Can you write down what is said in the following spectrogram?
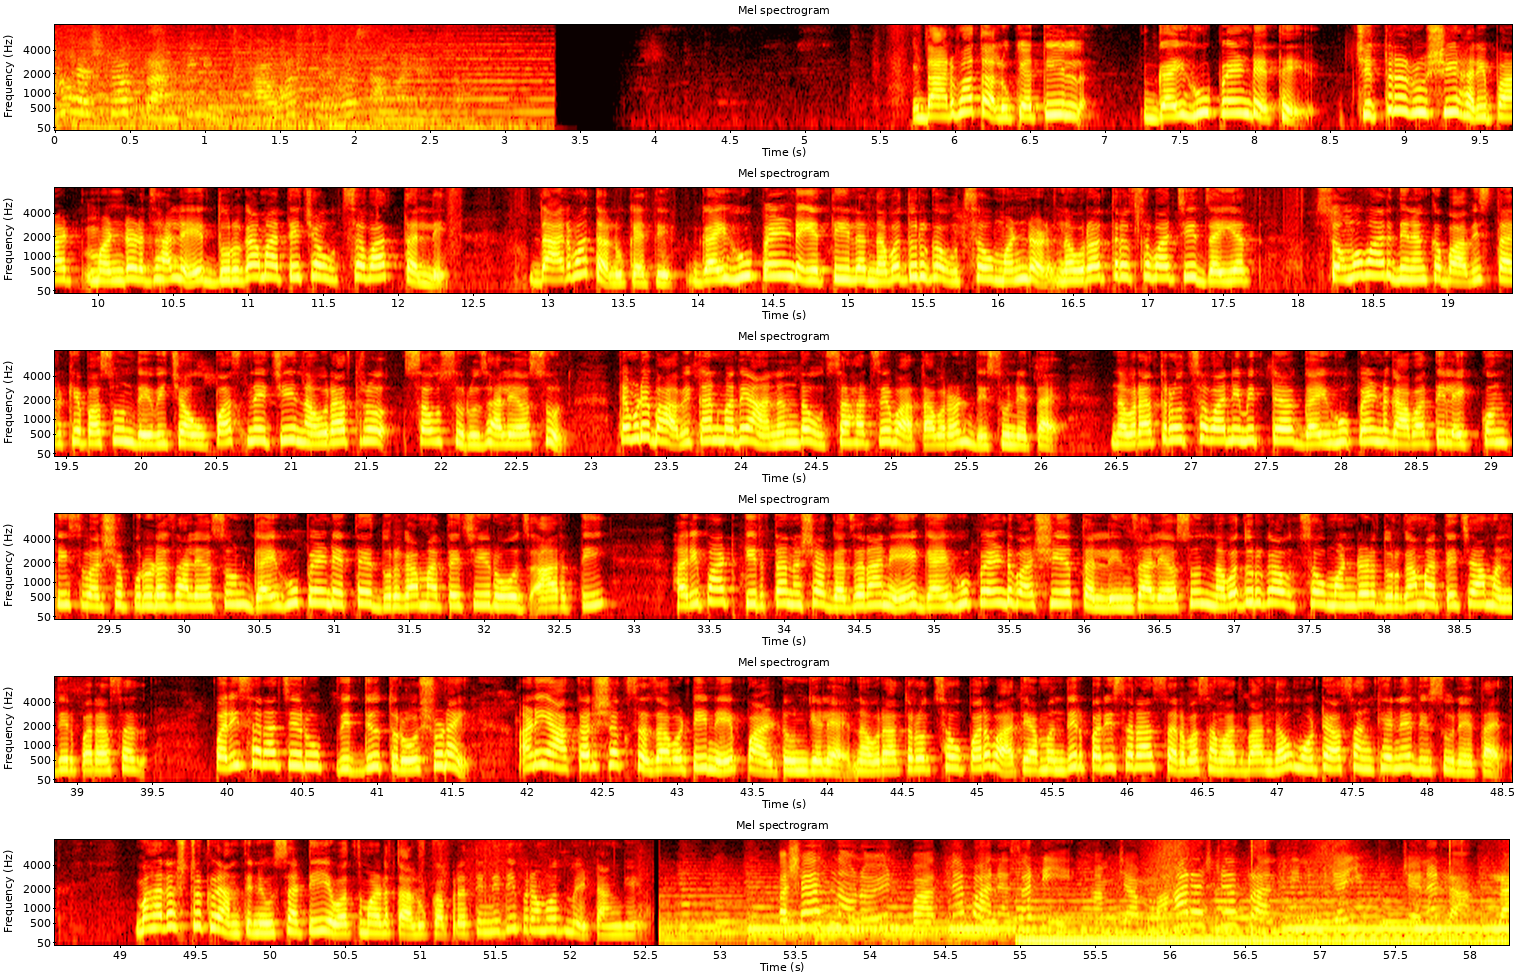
क्रांती news आवाज सर्वसामान्यांचा. दारव्हा तालुक्यातील गैहुपेंड येथे चित्रऋषी हरिपाठ मंडळ झाले दुर्गा मातेच्या उत्सवात तल्ली. दारवा तालुक्यातील गैहुपेंड येथील नवदुर्ग उत्सव मंडळ नवरात्रोत्सवाची जय्यत सोमवार दिनांक बावीस तारखेपासून देवीच्या उपासनेची नवरात्रोत्सव सुरू झाले असून त्यामुळे भाविकांमध्ये आनंद उत्साहाचे वातावरण दिसून येत आहे. नवरात्रोत्सवानिमित्त गैहुपेंड गावातील एकोणतीस वर्ष पूर्ण झाले असून गैहुपेंड येथे दुर्गा मातेची रोज आरती हरिपाठ कीर्तन अशा गजराने गैहूपेंडवाशीय तल्लीन झाले असून नवदुर्गा उत्सव मंडळ दुर्गा मातेच्या मंदिर परासा परिसराचे रूप विद्युत रोषणाई आणि आकर्षक सजावटीने पालटून गेले आहे. नवरात्रोत्सव पर्वात या मंदिर परिसरात सर्व समाज बांधव मोठ्या संख्येने दिसून येत आहेत. महाराष्ट्र क्रांती न्यूजसाठी यवतमाळ तालुका प्रतिनिधी प्रमोद मेटांगे. अशाच नवनवीन बातम्या पाहण्यासाठी आमच्या महाराष्ट्र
